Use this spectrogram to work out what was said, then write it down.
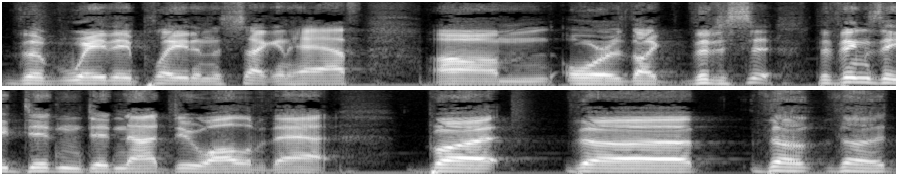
the way they played in the second half um, or like the deci- the things they did and did not do, all of that. But the the the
